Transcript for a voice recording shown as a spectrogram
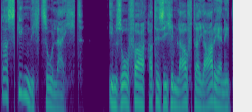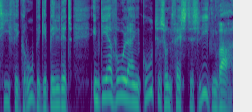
Das ging nicht so leicht. Im Sofa hatte sich im Lauf der Jahre eine tiefe Grube gebildet, in der wohl ein gutes und festes Liegen war,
